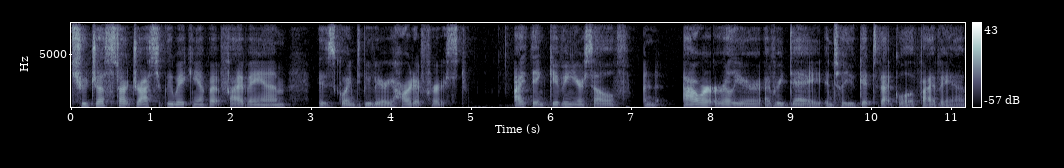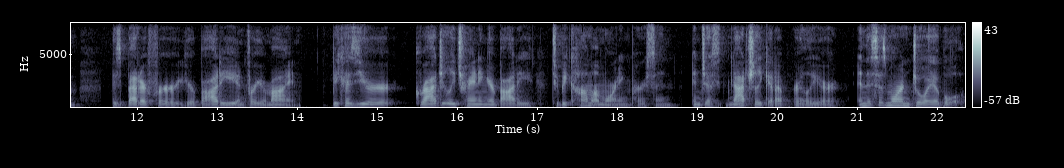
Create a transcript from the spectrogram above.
to just start drastically waking up at 5 a.m. is going to be very hard at first. I think giving yourself an hour earlier every day until you get to that goal of 5 a.m. is better for your body and for your mind because you're gradually training your body to become a morning person and just naturally get up earlier. And this is more enjoyable.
